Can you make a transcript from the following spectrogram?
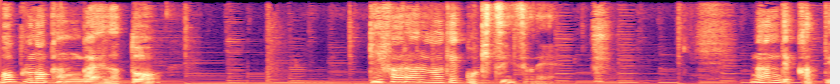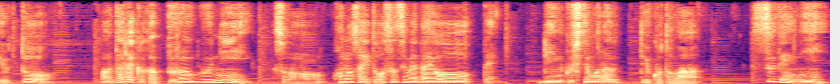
僕の考えだと、リファラルは結構きついんですよね。なんでかっていうと、まあ、誰かがブログに、その、このサイトおすすめだよってリンクしてもらうっていうことは、すでに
